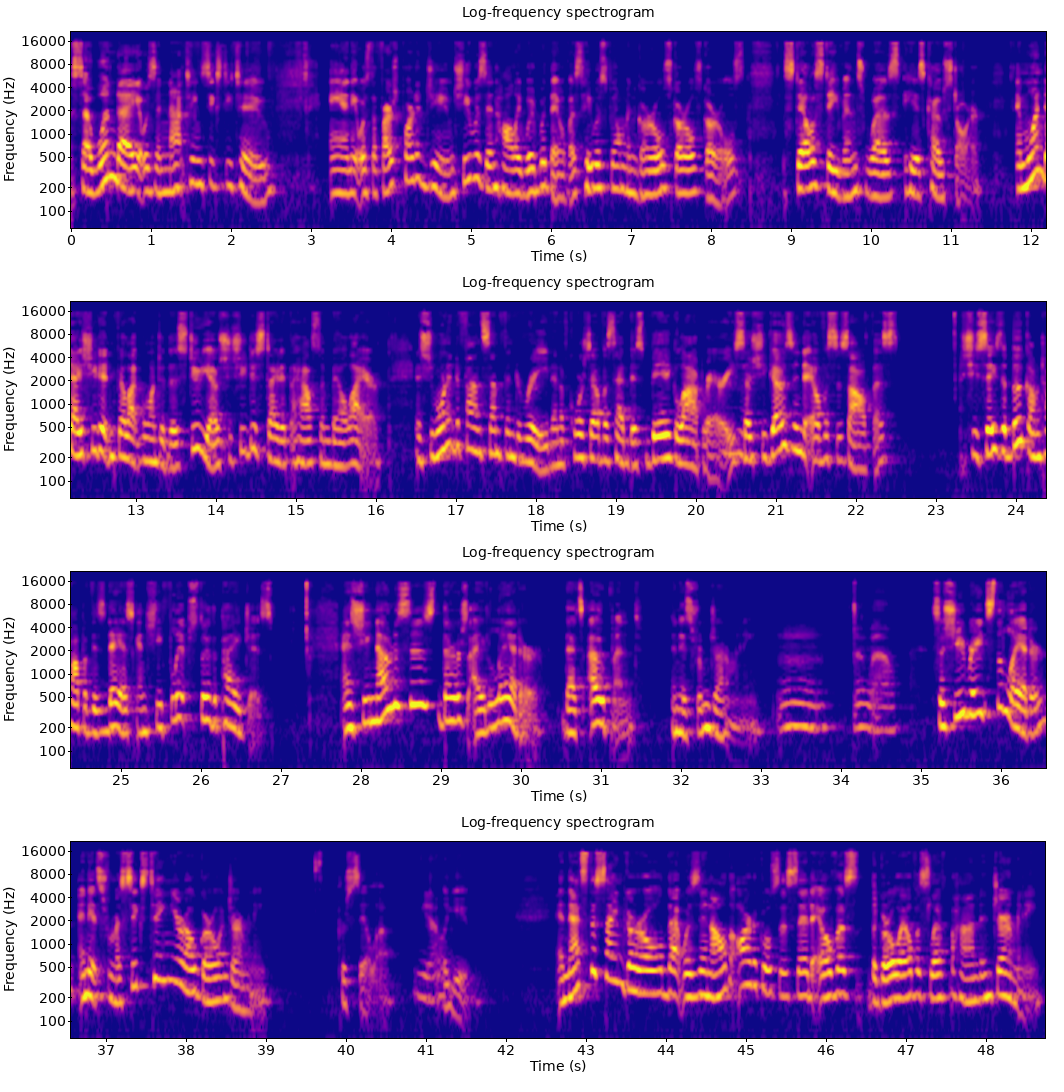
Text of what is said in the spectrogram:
So one day it was in 1962 and it was the first part of June. She was in Hollywood with Elvis. He was filming Girls, Girls, Girls. Stella Stevens was his co star. And one day she didn't feel like going to the studio, so she just stayed at the house in Bel Air. And she wanted to find something to read. And of course, Elvis had this big library. So mm-hmm. she goes into Elvis's office. She sees a book on top of his desk and she flips through the pages. And she notices there's a letter that's opened and it's from Germany. Mm. Oh, wow. So she reads the letter, and it's from a 16 year old girl in Germany, Priscilla, Yeah. you. And that's the same girl that was in all the articles that said Elvis, the girl Elvis left behind in Germany.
